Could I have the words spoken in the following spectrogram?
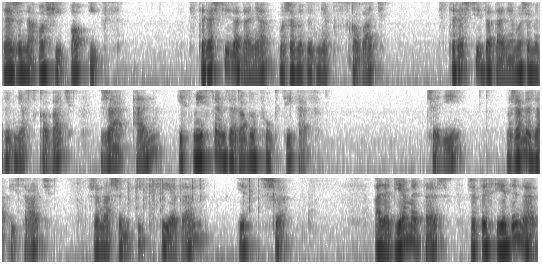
leży na osi OX. Z treści zadania możemy wywnioskować, z treści zadania możemy wywnioskować, że n jest miejscem zerowym funkcji f. Czyli możemy zapisać, że naszym x1 jest 3. Ale wiemy też, że to jest jedyne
